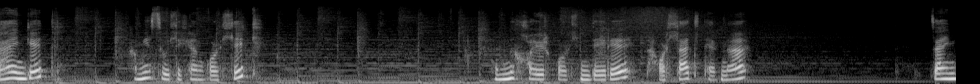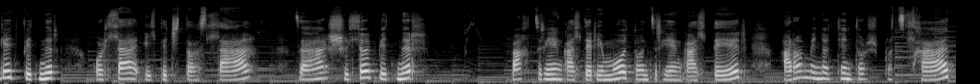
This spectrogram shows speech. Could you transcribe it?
За ингээд хамгийн сүүлийнхээ гурлыг өмнөх хоёр гурлан дээрээ давхарлаад тавина. За ингээд бид нэр гурлаа илдэж дууслаа. За шөлөө бид нэр баг зэргийн гал дээр юм уу дунд зэргийн гал дээр 10 минутын турш буцалгаад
